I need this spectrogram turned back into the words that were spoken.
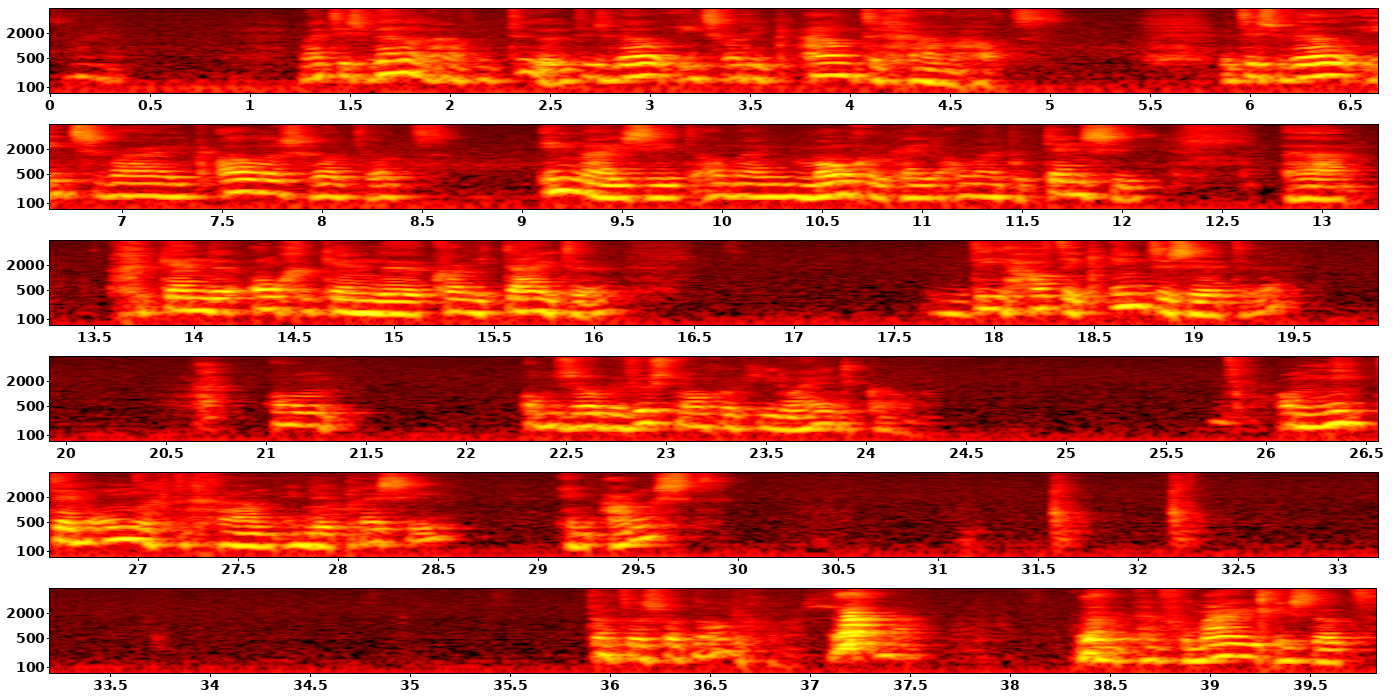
Maar het is wel een avontuur. Het is wel iets wat ik aan te gaan had. Het is wel iets waar ik alles wat, wat in mij zit, al mijn mogelijkheden, al mijn potentie, eh, gekende, ongekende kwaliteiten, die had ik in te zetten om, om zo bewust mogelijk hier doorheen te komen. Om niet ten onder te gaan in depressie, in angst. Dat was wat nodig was. Ja. En, en voor mij is dat,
